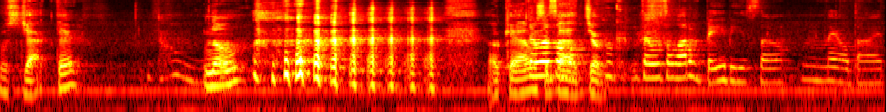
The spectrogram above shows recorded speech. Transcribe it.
Was Jack there? No. No. okay, that There was, was a bad lo- joke. There was a lot of babies, though. Mm, They all died.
